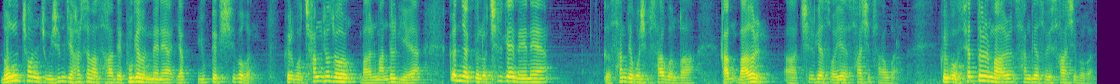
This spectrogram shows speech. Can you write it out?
농촌 중심지 활성화 사업의 국외은면에 약 610억 원, 그리고 창조적 마을 만들기에 건역별로 7개 면에 그 354억 원과 각 마을 7개소에 44억 원, 그리고 셋들 마을 3개소에 40억 원,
